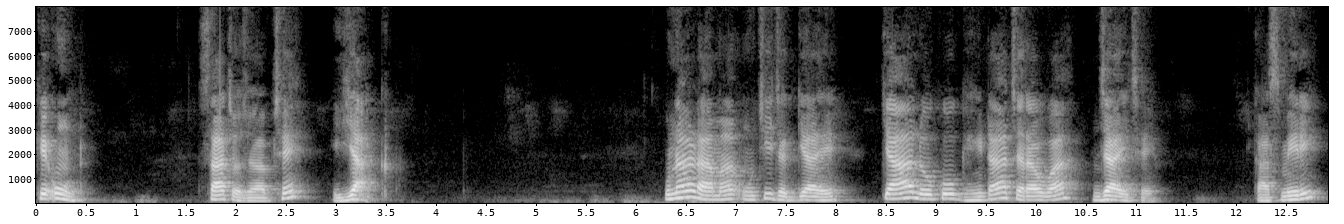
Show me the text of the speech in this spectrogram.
કે ઊંટ? સાચો જવાબ છે યાક. ઉનાળામાં ઊંચી જગ્યાએ કયા લોકો ઘેંટા ચરાવવા જાય છે? કાશ્મીરી,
